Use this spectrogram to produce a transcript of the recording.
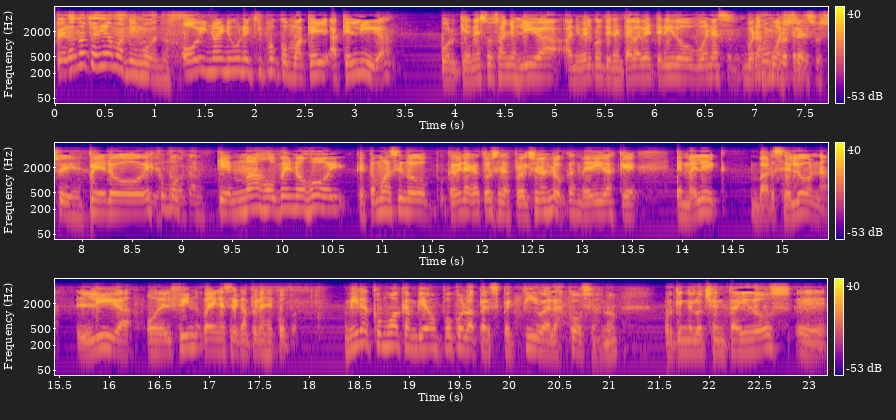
Pero no teníamos ninguno. Hoy no hay ningún equipo como aquel, aquel Liga porque en esos años Liga a nivel continental había tenido buenas buenas muestras. Pero es como que más o menos hoy, que estamos haciendo cabina 14 las proyecciones locas, me digas que Emelec, Barcelona, Liga o Delfín vayan a ser campeones de Copa. Mira cómo ha cambiado un poco la perspectiva de las cosas, ¿no? Porque en el 82 eh,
